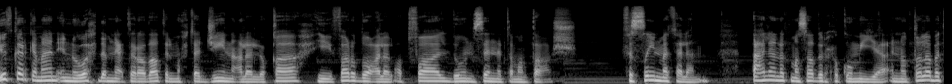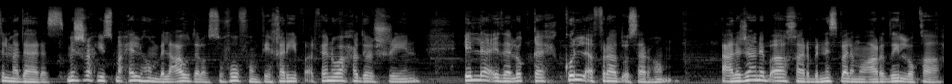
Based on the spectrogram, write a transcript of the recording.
يذكر كمان أنه واحدة من اعتراضات المحتجين على اللقاح هي فرضه على الأطفال دون سن 18 في الصين مثلا أعلنت مصادر حكومية أنه طلبة المدارس مش رح يسمح لهم بالعودة لصفوفهم في خريف 2021 إلا إذا لقح كل أفراد أسرهم. على جانب آخر بالنسبة لمعارضي اللقاح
